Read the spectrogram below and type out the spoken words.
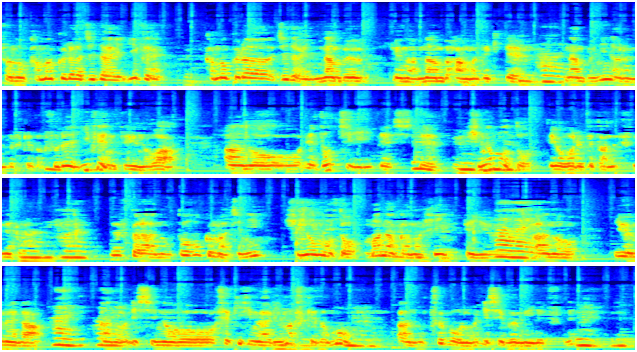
その鎌倉時代以前、鎌倉時代に南部っていうのは南部藩ができて。南部になるんですけど、それ以前っていうのは、あの、蝦夷地でして、うん日の本って呼ばれてたんですね。はい。ですから、あの、東北町に、日の本、真中の日っていう、はいあの、有名な、はい。あの、石の石碑がありますけども、うん。あの、壺の石踏みですうね。ん。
